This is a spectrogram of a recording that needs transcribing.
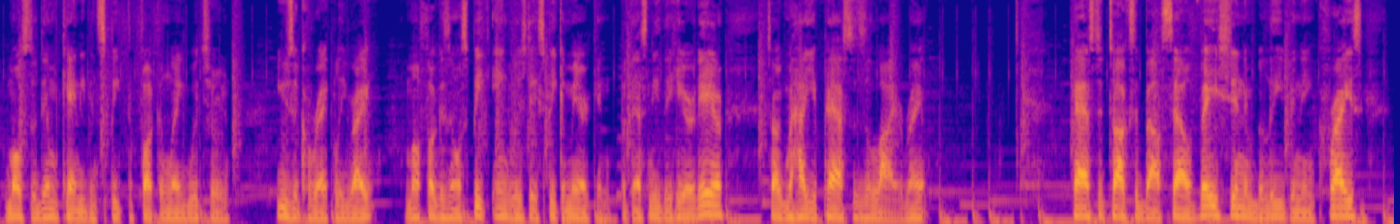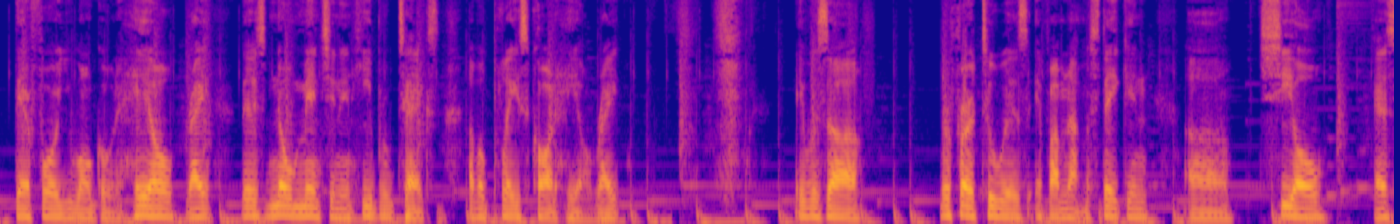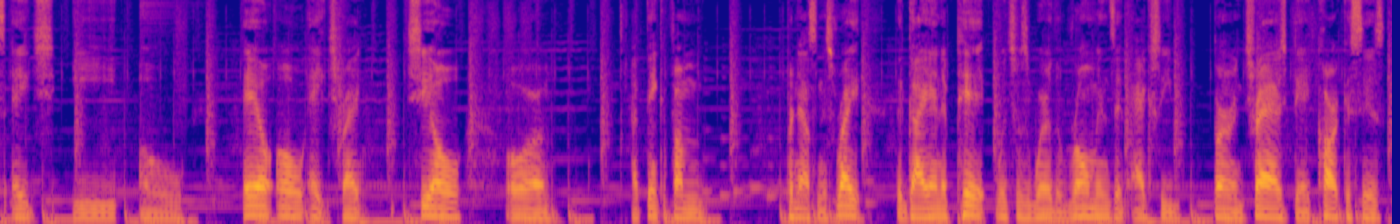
Most of them can't even speak the fucking language or use it correctly, right? Motherfuckers don't speak English, they speak American. But that's neither here or there. Talking about how your pastor's a liar, right? Pastor talks about salvation and believing in Christ. Therefore, you won't go to hell, right? There's no mention in Hebrew text of a place called hell, right? It was uh referred to as, if I'm not mistaken, uh Sheol, S H E O L O H, right? Sheol, or I think if I'm pronouncing this right, the Gehenna pit, which was where the Romans had actually burned trash, dead carcasses.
